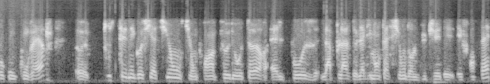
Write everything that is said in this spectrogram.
faut qu'on converge. Euh, toutes ces négociations, si on prend un peu de hauteur, elles posent la place de l'alimentation dans le budget des, des Français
